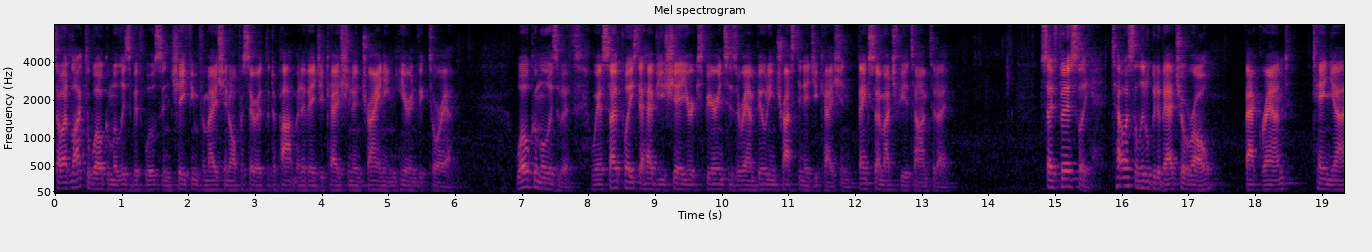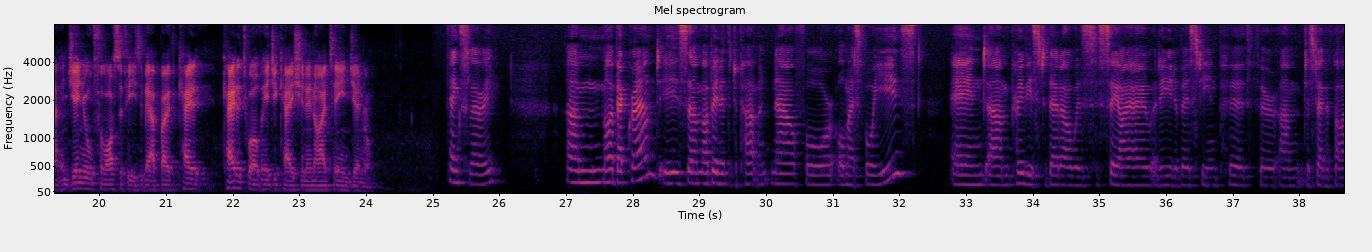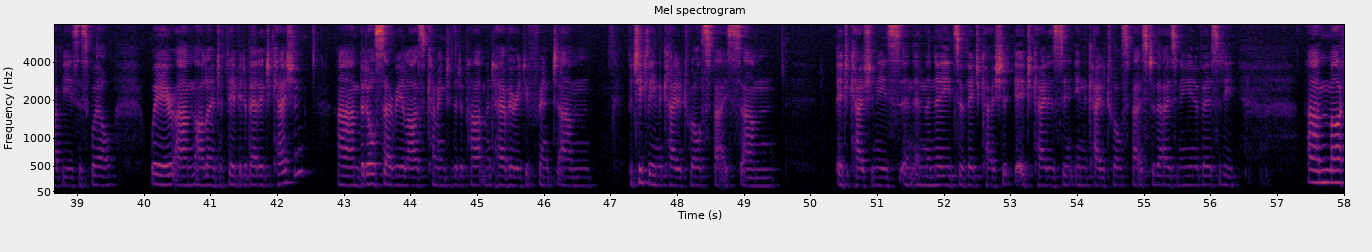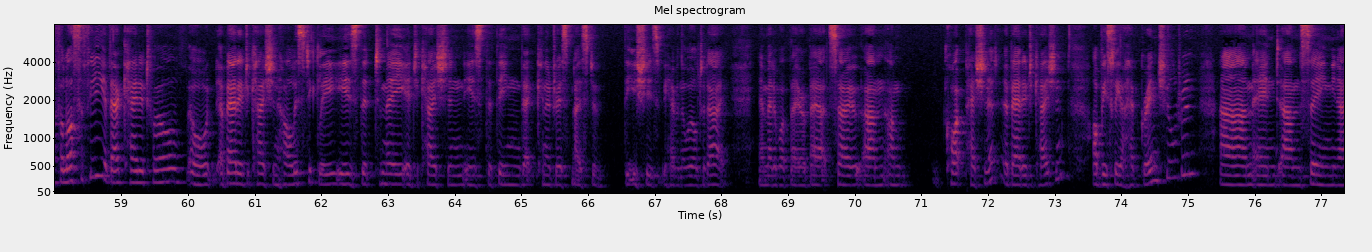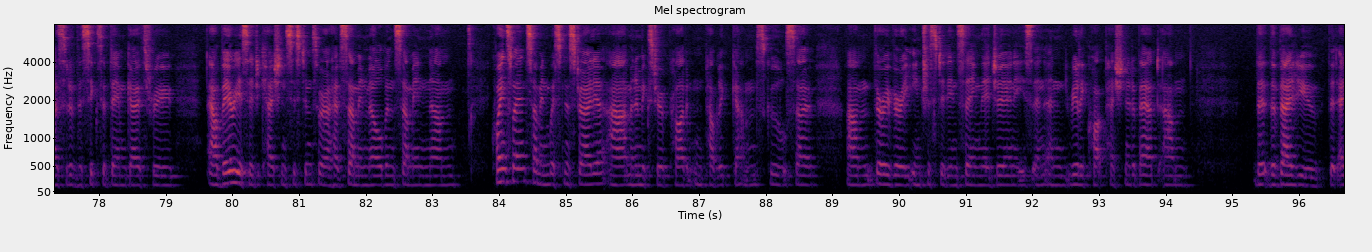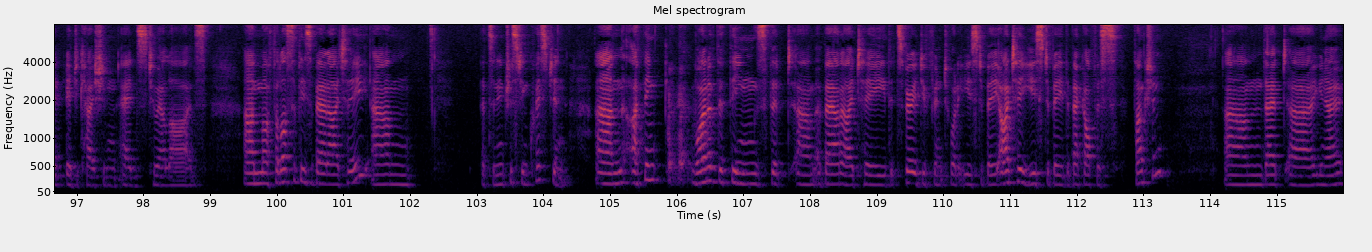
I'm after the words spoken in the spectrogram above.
So I'd like to welcome Elizabeth Wilson, Chief Information Officer at the Department of Education and Training here in Victoria. Welcome Elizabeth. We're so pleased to have you share your experiences around building trust in education. Thanks so much for your time today. So firstly, tell us a little bit about your role, background, tenure and general philosophies about both K-12 education and IT in general. Thanks Larry. Um, my background is um, I've been at the department now for almost four years and um, previous to that I was CIO at a university in Perth for um, just over five years as well where um, I learned a fair bit about education um, but also realised coming to the department how very different, particularly in the K-12 space, education is and, and, the needs of education educators in, in the K-12 space to those in a university. Um, my philosophy about K-12 or about education holistically is that to me education is the thing that can address most of the issues that we have in the world today, no matter what they are about. So um, I'm quite passionate about education. Obviously I have grandchildren um, and um, seeing, you know, sort of the six of them go through our various education systems where I have some in Melbourne, some in Queensland, some in Western Australia, I'm um, and a mixture of private and public um, schools. So um, very, very interested in seeing their journeys and, and really quite passionate about um, the, the value that ed education adds to our lives. Um, my philosophy is about IT. Um, that's an interesting question. I think one of the things that about IT that's very different to what it used to be, IT used to be the back office function um, that, uh, you know,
